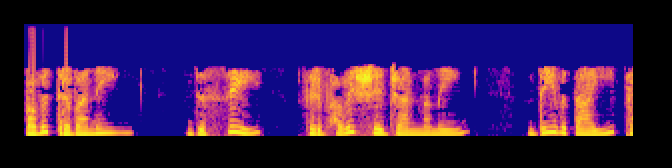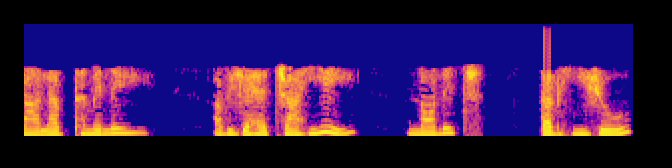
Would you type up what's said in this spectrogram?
पवित्र बने, जिससे फिर भविष्य जन्म में देवताई प्रालब्ध मिले। अब यह चाहिए नॉलेज तभी योग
